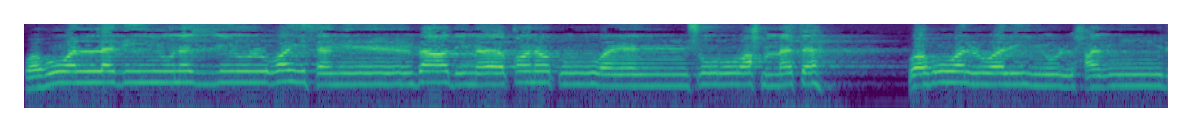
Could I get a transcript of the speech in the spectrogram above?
وهو الذي ينزل الغيث من بعد ما قنطوا وينشر رحمته وهو الولي الحميد۔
